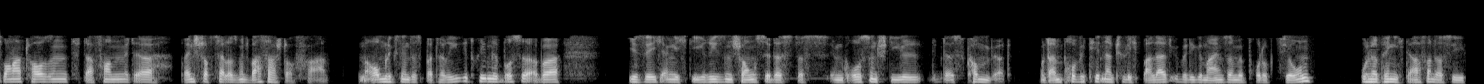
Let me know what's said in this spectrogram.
200.000 davon mit der Brennstoffzelle, also mit Wasserstoff fahren. Im Augenblick sind es batteriegetriebene Busse, aber hier sehe ich eigentlich die Riesenchance, dass das im großen Stil das kommen wird. Und dann profitiert natürlich Ballard über die gemeinsame Produktion, unabhängig davon, dass sie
